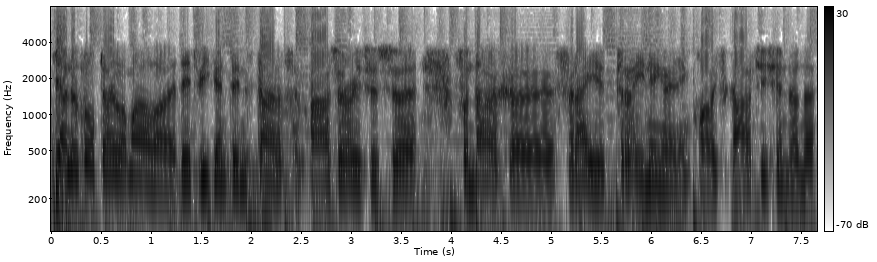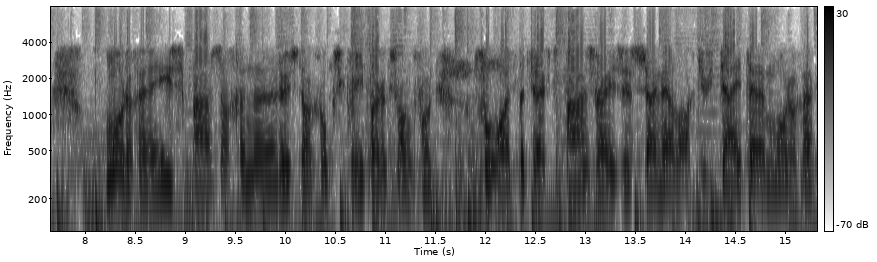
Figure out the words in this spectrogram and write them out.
Ja, dat klopt helemaal. eh, dit weekend in het kader van de paasraces. eh vandaag vrije trainingen en kwalificaties. En dan morgen, eerste paasdag, een eh, rustdag op circuitpark Zandvoort. Voor wat betreft paasraces zijn wel activiteiten morgen.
